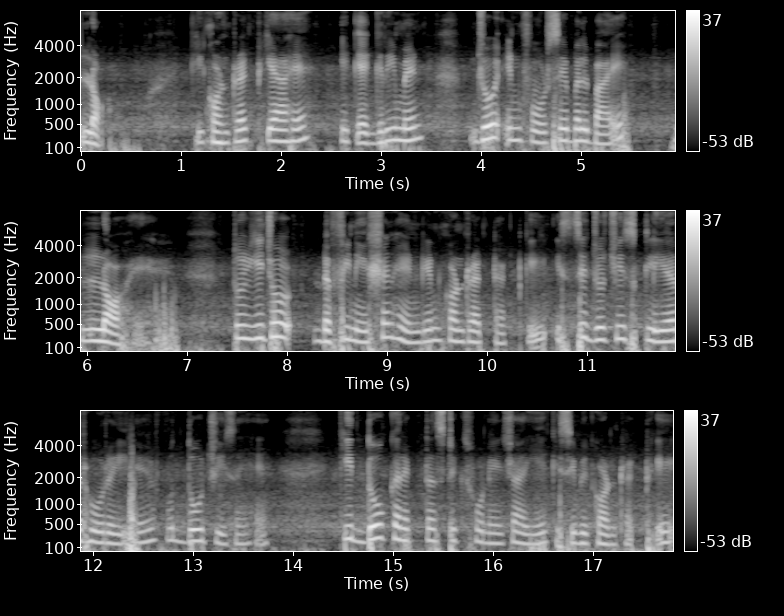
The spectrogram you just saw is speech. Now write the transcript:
law कि कॉन्ट्रैक्ट क्या है? एक एग्रीमेंट जो इन्फोर्सेबल बाय लॉ है। तो ये जो डेफिनेशन है इंडियन कॉन्ट्रैक्ट एक्ट की, इससे जो चीज़ क्लियर हो रही है, वो दो चीज़ें हैं कि दो करेक्टरिस्टिक्स होने चाहिए किसी भी कॉन्ट्रैक्ट के।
